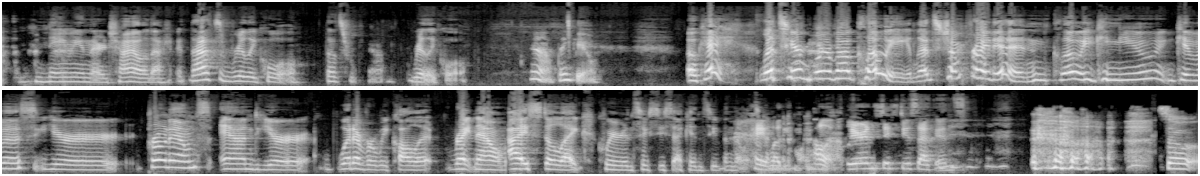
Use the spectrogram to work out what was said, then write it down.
naming their child after. That's really cool. That's yeah. really cool. Yeah, thank you. Okay, let's hear more about Chloe. Let's jump right in. Chloe, can you give us your pronouns and your whatever we call it right now? I still like queer in 60 seconds, even though it's hey, let's call it queer in 60 seconds. so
